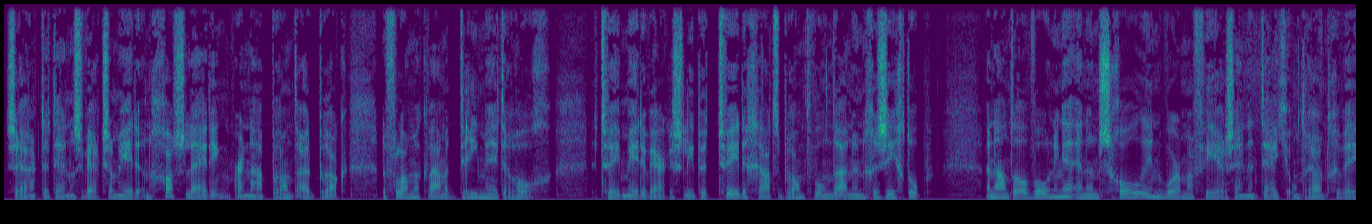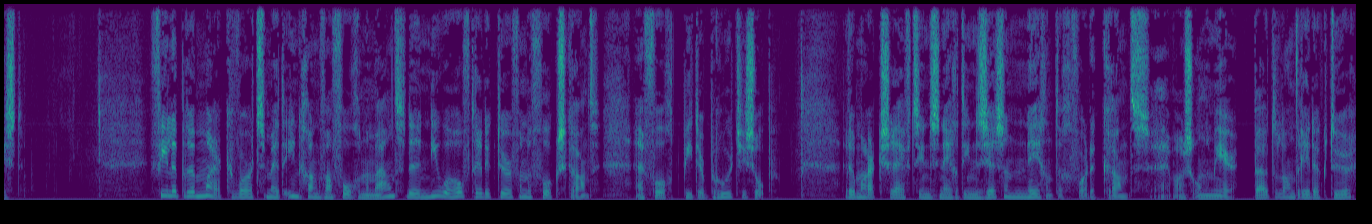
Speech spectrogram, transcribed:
Ze raakten tijdens werkzaamheden een gasleiding waarna brand uitbrak. De vlammen kwamen drie meter hoog. De twee medewerkers liepen tweede graads brandwonden aan hun gezicht op. Een aantal woningen en een school in Wormerveer zijn een tijdje ontruimd geweest. Philip Remarque wordt met ingang van volgende maand de nieuwe hoofdredacteur van de Volkskrant. Hij volgt Pieter Broertjes op. Remarque schrijft sinds 1996 voor de krant. Hij was onder meer buitenlandredacteur,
